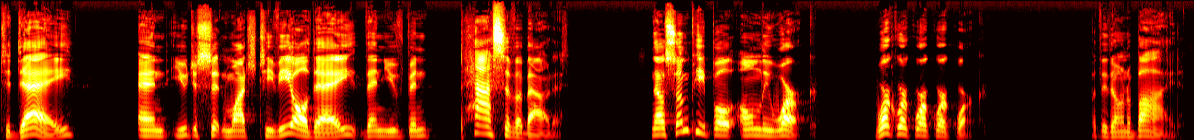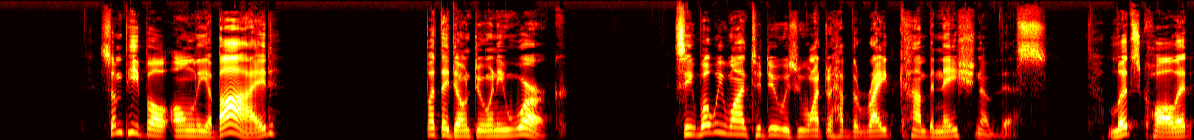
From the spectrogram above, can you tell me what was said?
today, and you just sit and watch TV all day, then you've been passive about it. Now, some people only work work, work, work, work, work, but they don't abide. Some people only abide, but they don't do any work. See, what we want to do is we want to have the right combination of this. Let's call it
